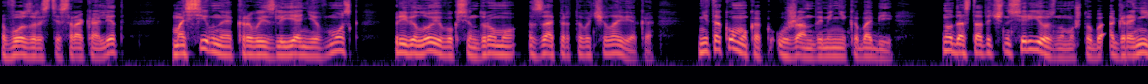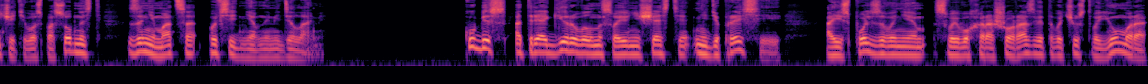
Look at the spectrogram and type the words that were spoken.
В возрасте 40 лет массивное кровоизлияние в мозг привело его к синдрому запертого человека, не такому, как у Жан-Доминика Баби, но достаточно серьезному, чтобы ограничить его способность заниматься повседневными делами. Кубис отреагировал на свое несчастье не депрессией, а использованием своего хорошо развитого чувства юмора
